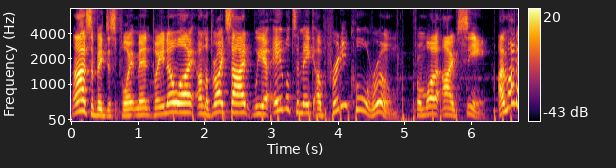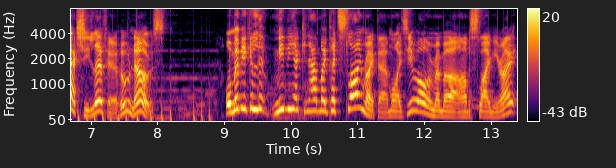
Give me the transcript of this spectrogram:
That's a big disappointment, but you know what? On the bright side, we are able to make a pretty cool room from what I've seen. I might actually live here, who knows? Or maybe I can live, maybe I can have my pet slime right there, Moits. You all remember I'm Slimy, right?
